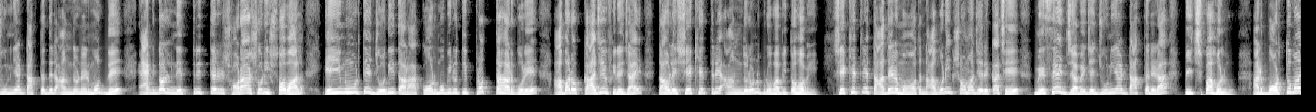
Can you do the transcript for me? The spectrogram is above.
জুনিয়র ডাক্তারদের আন্দোলনের মধ্যে একদল নেতৃত্বের সরাসরি সওয়াল, এই মুহূর্তে যদি তারা কর্মবিরতি প্রত্যাহার করে আবারও কাজে ফিরে যায়, তাহলে সেক্ষেত্রে আন্দোলন প্রভাবিত হবে। সেক্ষেত্রে তাদের মত নাগরিক সমাজের কাছে মেসেজ যাবে যে জুনিয়র ডাক্তারেরা পিছপা হলো। আর বর্তমান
